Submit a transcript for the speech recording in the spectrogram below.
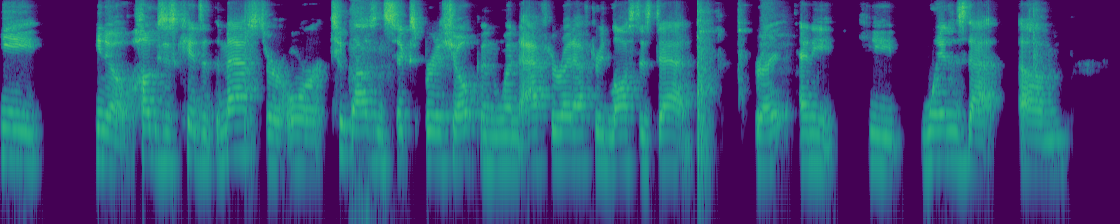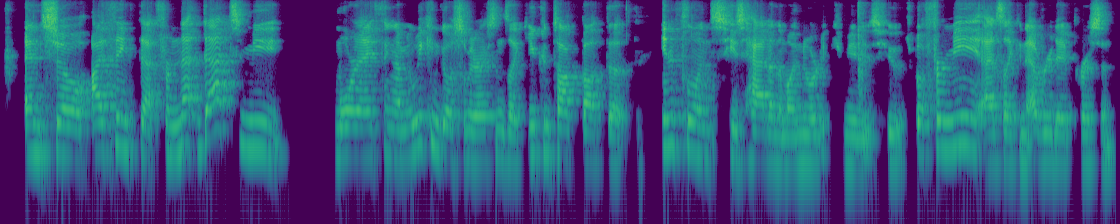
he, you know, hugs his kids at the Master or 2006 British Open when after right after he lost his dad, right, and he he wins that. Um, and so I think that from that that to me more than anything, I mean, we can go some directions. Like you can talk about the influence he's had on the minority community is huge. But for me, as like an everyday person,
